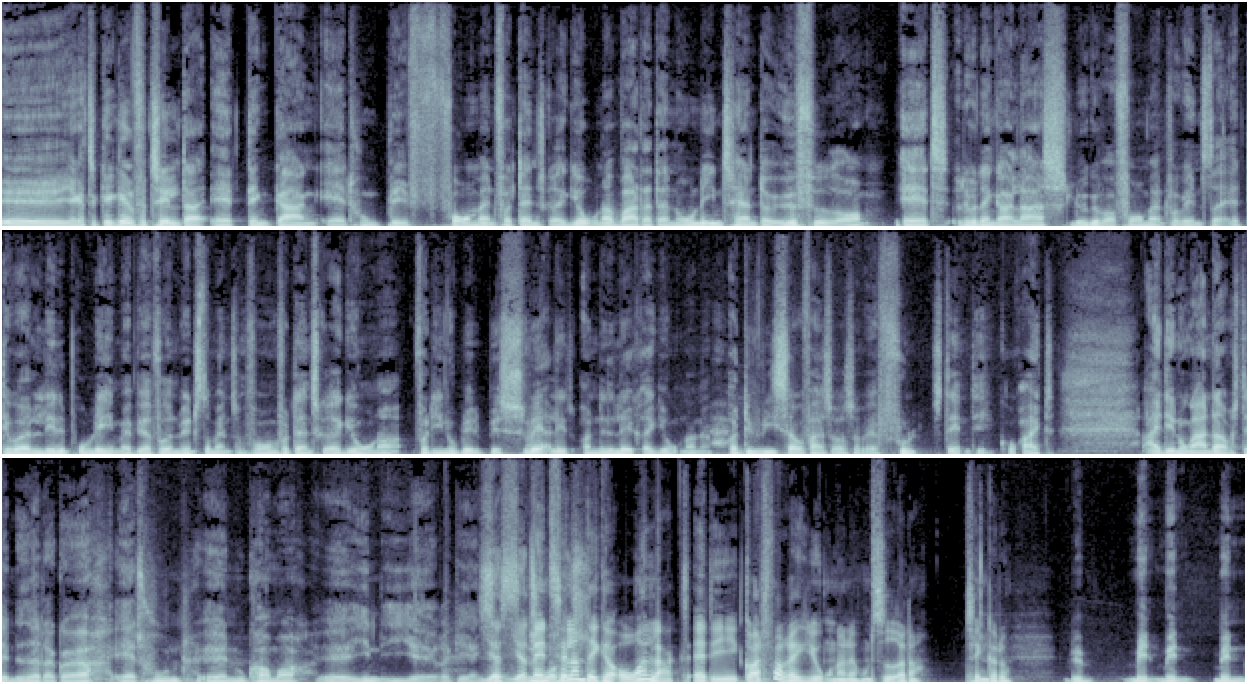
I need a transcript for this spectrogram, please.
Øh, jeg kan til gengæld fortælle dig, at dengang, at hun blev formand for Danske Regioner, var der der nogen internt, der øffede om, at, og det var dengang Lars Lykke var formand for Venstre, at det var lidt et problem, at vi havde fået en venstremand som formand for Danske Regioner, fordi nu blev det besværligt at nedlægge regionerne. Og det viser jo faktisk også at være fuldstændig korrekt. Ej, det er nogle andre omstændigheder, der gør, at hun øh, nu kommer øh, ind i øh, regeringen. Jeg, jeg men tror, selvom det ikke er overlagt, er det godt for regionerne, hun sidder der, tænker du? Øh, men, men, men,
